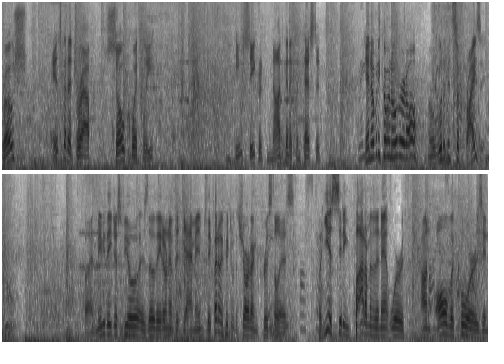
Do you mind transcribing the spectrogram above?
Rosh is gonna drop so quickly. Team Secret not gonna contest it. Yeah, nobody coming over at all. A little bit surprising. But maybe they just feel as though they don't have the damage. They finally picked up the shard on Crystallis but he is sitting bottom of the net worth on all the cores, and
